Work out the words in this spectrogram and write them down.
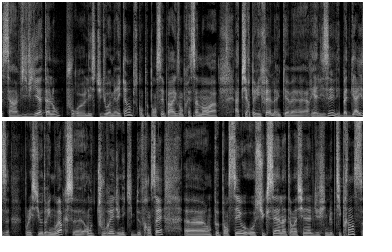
C'est un vivier à talent pour les studios américains, puisqu'on peut penser par exemple récemment à, à Pierre Périfel, qui avait réalisé les Bad Guys, pour les studios DreamWorks, entouré d'une équipe de Français. on peut penser au, succès à l'international du film Le Petit Prince,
